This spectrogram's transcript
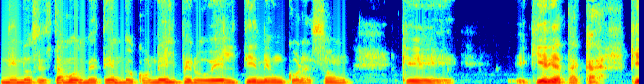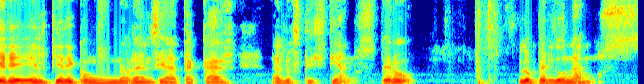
ni nos estamos metiendo con él, pero él tiene un corazón que eh, quiere atacar, quiere, él quiere con ignorancia atacar a los cristianos, pero lo perdonamos.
